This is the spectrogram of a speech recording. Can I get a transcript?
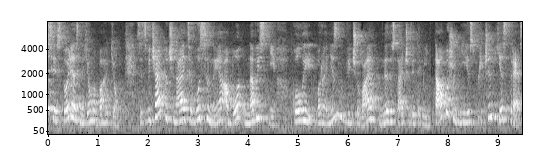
волосся історія знайома багатьом. Зазвичай починається восени або навесні, коли організм відчуває недостачу вітамінів. Також однією з причин є стрес.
